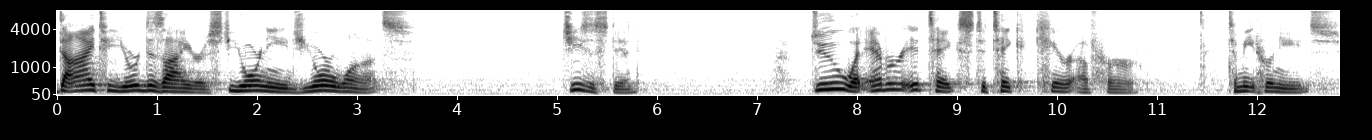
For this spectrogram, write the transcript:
Die to your desires, to your needs, your wants. Jesus did. Do whatever it takes to take care of her, to meet her needs.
